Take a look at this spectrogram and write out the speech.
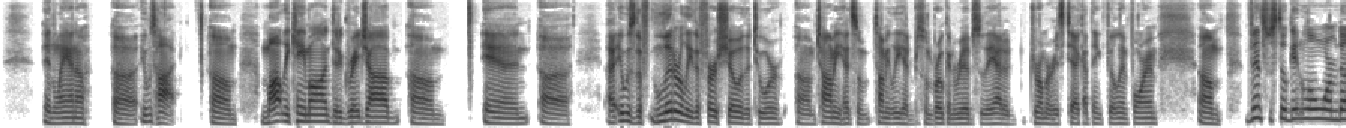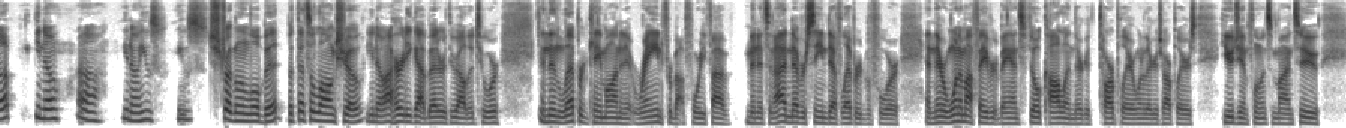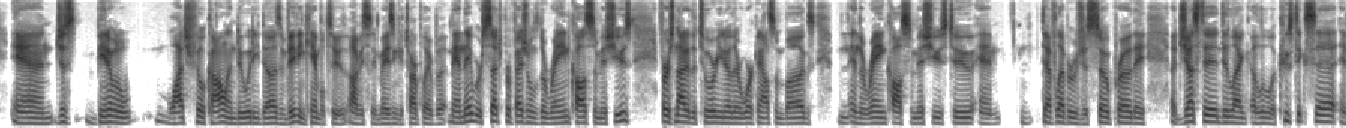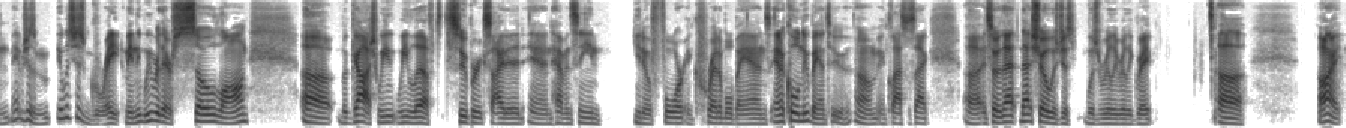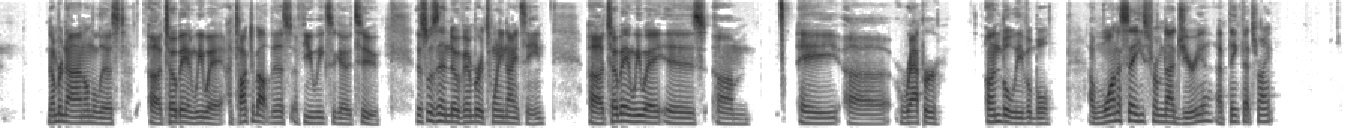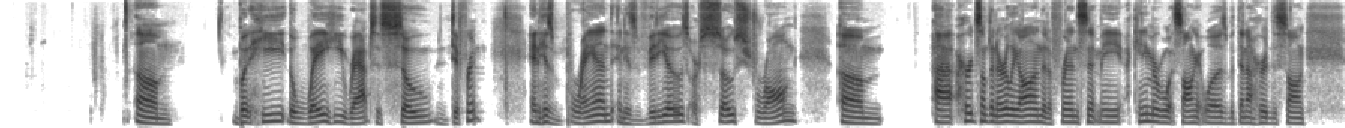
Atlanta. Uh, it was hot. Um, Motley came on, did a great job, um, and uh, uh, it was the literally the first show of the tour. Um, Tommy had some Tommy Lee had some broken ribs, so they had a drummer, his tech, I think, fill in for him. Um, Vince was still getting a little warmed up, you know. Uh, you know, he was he was struggling a little bit, but that's a long show. You know, I heard he got better throughout the tour. And then Leppard came on and it rained for about 45 minutes, and I had never seen Def Leppard before, and they're one of my favorite bands. Phil Collen, their guitar player, one of their guitar players, huge influence of mine too, and just being able to watch Phil Collen do what he does, and Vivian Campbell too, obviously amazing guitar player. But man, they were such professionals. The rain caused some issues. First night of the tour, you know, they're working out some bugs, and the rain caused some issues too. And Def Leppard was just so pro. They adjusted, did like a little acoustic set, and it was just it was just great. I mean, we were there so long, uh, but gosh, we we left super excited and having seen you know four incredible bands and a cool new band too um, in Classless Act, uh, and so that that show was just was really really great. Uh, all right, number nine on the list. Uh, Tobe Nwigwe. I talked about this a few weeks ago too. This was in November of 2019. Uh, Tobe Nwigwe is um, a uh, rapper, unbelievable. I want to say he's from Nigeria. I think that's right. Um, but he, the way he raps is so different, and his brand and his videos are so strong. Um, I heard something early on that a friend sent me. I can't even remember what song it was, but then I heard this song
